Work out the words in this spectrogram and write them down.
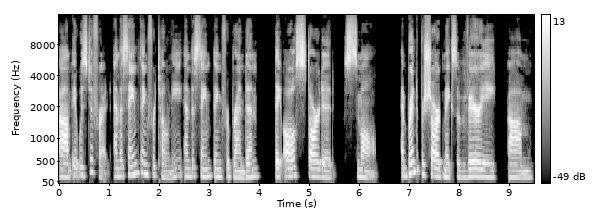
um, it was different. And the same thing for Tony and the same thing for Brendon. They all started small. And Brendon Burchard makes a very um,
